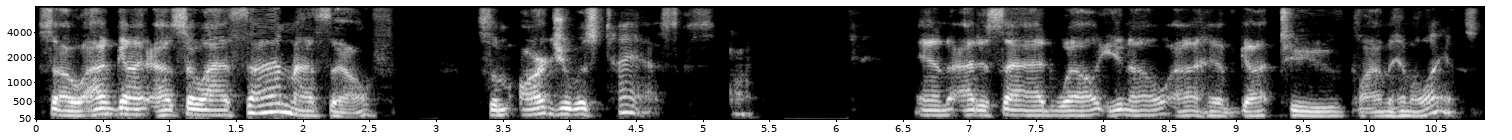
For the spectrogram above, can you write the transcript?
so I've got uh, so I assign myself some arduous tasks, and I decide, well, you know, I have got to climb the Himalayas.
